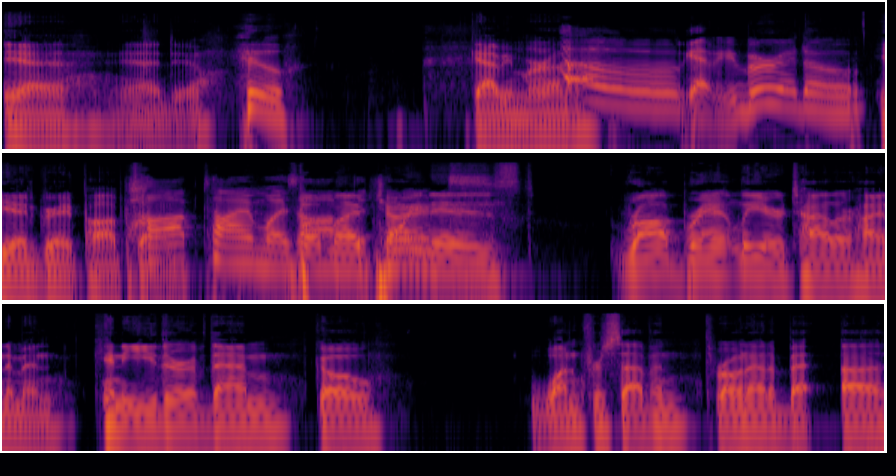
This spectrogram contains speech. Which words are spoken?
Yeah, yeah, I do. Who? Gabby Moreno. Oh, Gabby Burrito. He had great pop time. Pop time was but off my the charts. point is, Rob Brantley or Tyler Heineman, can either of them go one for seven, throwing out a, be- uh,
